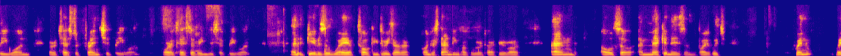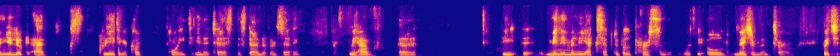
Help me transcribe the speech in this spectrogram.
B1 or a test of French at B1 or a test of English at B1. And it gave us a way of talking to each other, understanding what we were talking about, and also a mechanism by which when when you look at creating a cut point in a test, the standard setting, we have uh, the, the minimally acceptable person was the old measurement term which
